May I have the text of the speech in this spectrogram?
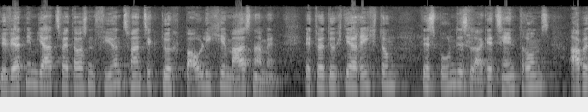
Wir werden im Jahr 2024 durch bauliche Maßnahmen, etwa durch die Errichtung des Bundeslagezentrums, aber,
